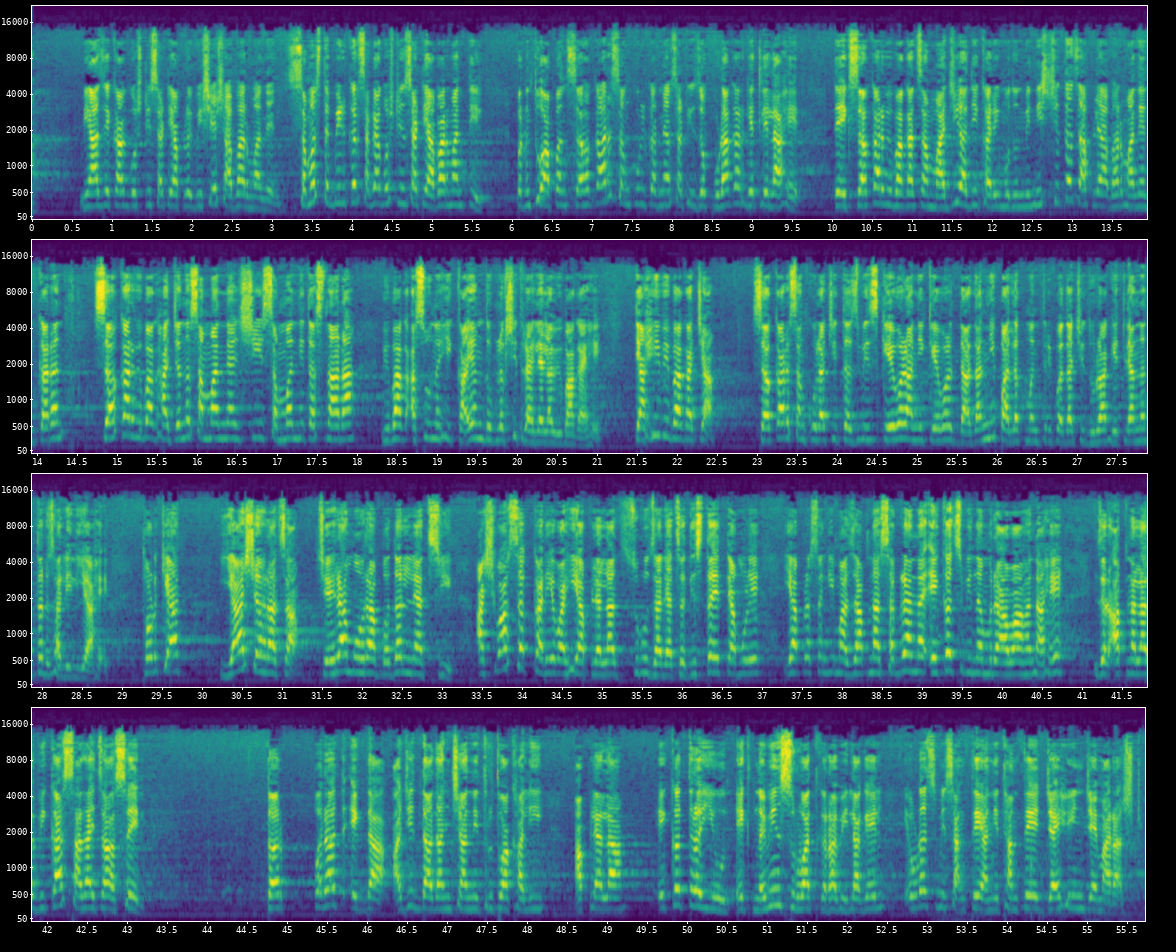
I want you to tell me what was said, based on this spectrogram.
मी आज एका गोष्टीसाठी आपलं विशेष आभार मानेन. समस्त बीडकर सगळ्या गोष्टींसाठी आभार मानतील परंतु आपण सहकार संकुल करण्यासाठी जो पुढाकार घेतलेला आहे ते एक सहकार विभागाचा माजी अधिकारी म्हणून मी निश्चितच आपले आभार मानेन कारण सहकार विभाग हा जनसामान्यांशी संबंधित असणारा विभाग असूनही कायम दुर्लक्षित राहिलेला विभाग आहे. त्याही विभागाच्या सहकार संकुलाची तजवीज केवळ आणि केवळ दादांनी पालकमंत्रीपदाची धुरा घेतल्यानंतर झालेली आहे. थोडक्यात या शहराचा चेहरा मोहरा बदलण्याची आश्वासक कार्यवाही आपल्याला सुरू झाल्याचं दिसतंय. त्यामुळे या प्रसंगी माझं आपणा सगळ्यांना एकच विनम्र आवाहन आहे. जर आपणाला विकास साधायचा असेल तर परत एकदा अजितदादांच्या नेतृत्वाखाली आपल्याला एकत्र येऊन एक नवीन सुरुवात करावी लागेल. एवढंच मी सांगते आणि थांबते. जय हिंद जय महाराष्ट्र.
